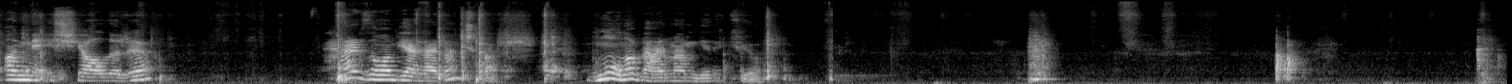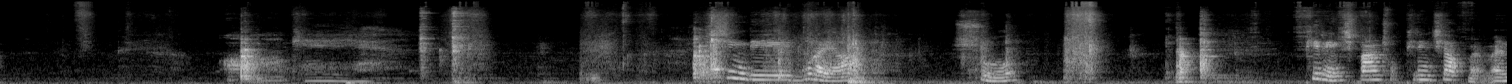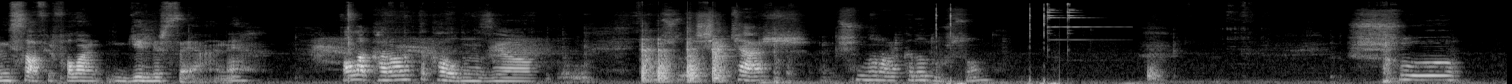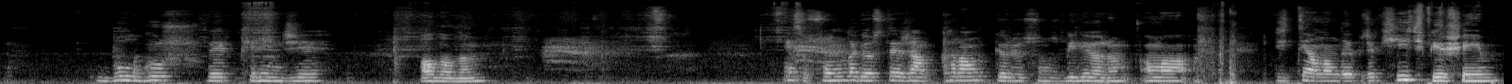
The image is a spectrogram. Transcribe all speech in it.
anne eşyaları her zaman bir yerlerden çıkar. Bunu ona vermem gerekiyor. Okey. Şimdi buraya şu pirinç. Ben çok pirinç yapmıyorum. Yani misafir falan gelirse yani. Valla karanlıkta kaldınız ya. Yani şurada şeker. Şunlar arkada dursun. Şu bulgur ve pirinci alalım. Neyse sonunda göstereceğim. Karanlık görüyorsunuz biliyorum ama ciddi anlamda yapacak hiçbir şeyim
